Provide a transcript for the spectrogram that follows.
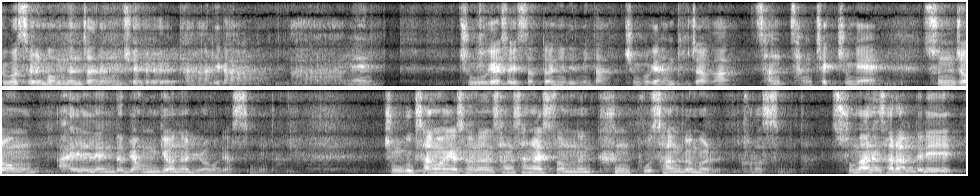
그것을 먹는 자는 죄를 당하리라. 아멘. 중국에서 있었던 일입니다. 중국의 한 부자가 산, 상책 중에 순종 아일랜드 명견을 잃어버렸습니다. 중국 상황에서는 상상할 수 없는 큰 보상금을 걸었습니다. 수많은 사람들이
